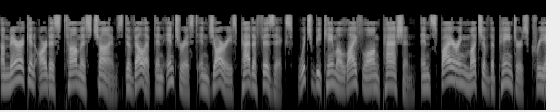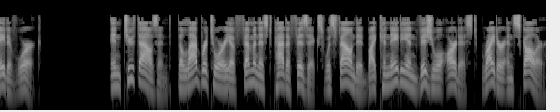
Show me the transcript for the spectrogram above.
American artist Thomas Chimes developed an interest in Jarry's pataphysics, which became a lifelong passion, inspiring much of the painter's creative work. In 2000, the Laboratory of Feminist Pataphysics was founded by Canadian visual artist, writer and scholar,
